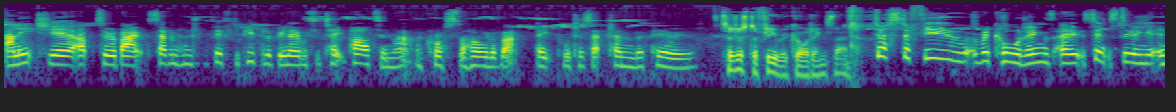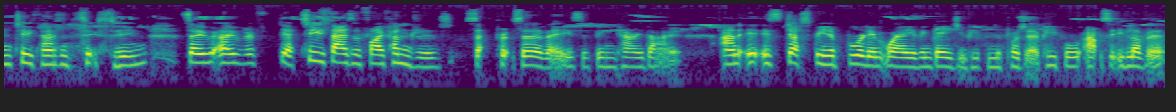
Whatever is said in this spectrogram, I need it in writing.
and each year, up to about 750 people have been able to take part in that across the whole of that April to September period. So just a few recordings then. Just a few recordings uh, since doing it in 2016. So over yeah 2,500 separate surveys have been carried out, and it's just been a brilliant way of engaging people in the project. People absolutely love it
